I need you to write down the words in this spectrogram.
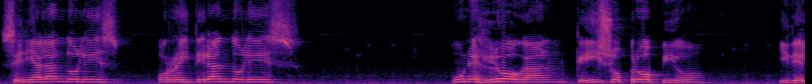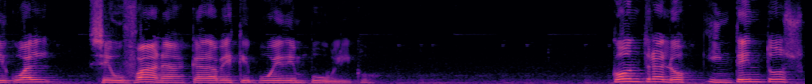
señalándoles o reiterándoles un eslogan que hizo propio y del cual se ufana cada vez que puede en público contra los intentos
